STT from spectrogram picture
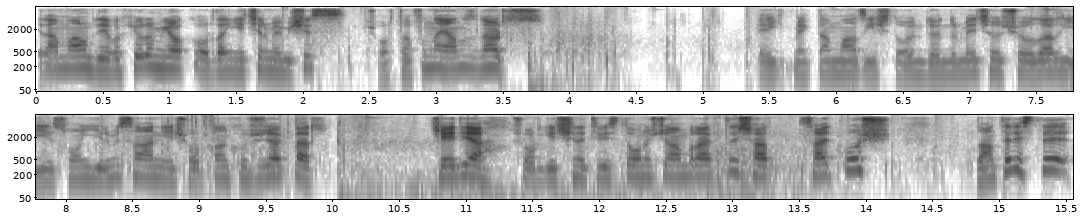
gelen var mı diye bakıyorum. Yok, oradan geçirmemişiz. Short tarafında yalnız Nurse. B'ye gitmekten vazgeçti. Oyunu döndürmeye çalışıyorlar. Son 20 saniye short'tan koşacaklar. Kedia. Short geçişine twist'te 13 can bıraktı. Şart, side boş. Zanteres de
